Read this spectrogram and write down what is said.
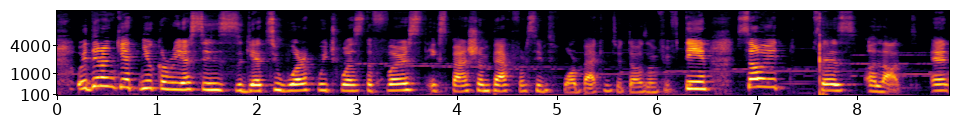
We didn't get new careers since Get to Work which was the first expansion pack for Sims 4 back in 2015 so it says a lot and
